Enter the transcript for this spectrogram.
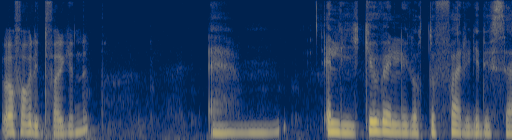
Hva er favorittfargen din? Um, jeg liker jo veldig godt å farge disse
